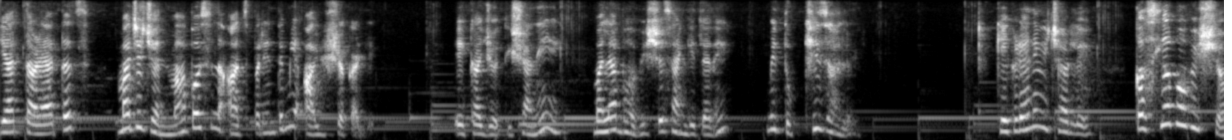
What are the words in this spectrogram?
या तळ्यातच माझ्या जन्मापासून आजपर्यंत मी आयुष्य काढले. एका ज्योतिषाने मला भविष्य सांगितल्याने मी दुःखी झालोय. खेकड्याने विचारले कसलं भविष्य?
